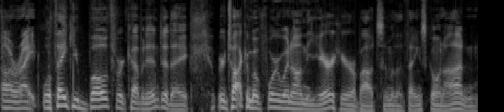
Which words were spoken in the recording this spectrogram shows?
All right. Well, thank you both for coming in today. We were talking before we went on the air here about some of the things going on, and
